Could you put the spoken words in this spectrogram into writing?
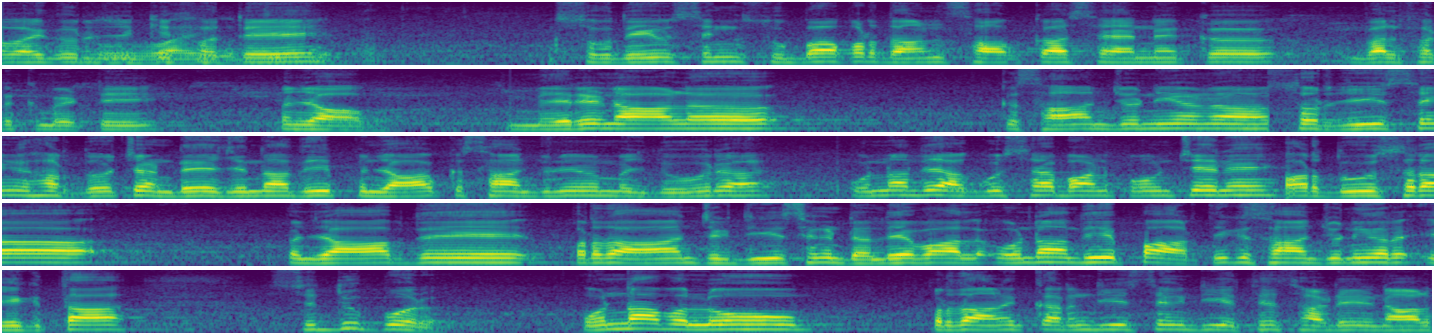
ਵਾਹਿਗੁਰੂ ਜੀ ਕੀ ਫਤਿਹ। ਸੁਖਦੇਵ ਸਿੰਘ ਸੂਬਾ ਪ੍ਰਧਾਨ ਸਾਬਕਾ ਸੈਨਿਕ ਵੈਲਫੇਅਰ ਕਮੇਟੀ ਪੰਜਾਬ। ਮੇਰੇ ਨਾਲ ਕਿਸਾਨ ਯੂਨੀਅਨ ਸੁਰਜੀਤ ਸਿੰਘ ਹਰਦੋ ਝੰਡੇ ਜਿਨ੍ਹਾਂ ਦੀ ਪੰਜਾਬ ਕਿਸਾਨ ਯੂਨੀਅਨ ਮਜ਼ਦੂਰ ਹੈ ਉਹਨਾਂ ਦੇ ਆਗੂ ਸਾਹਿਬਾਨ ਪਹੁੰਚੇ ਨੇ। ਔਰ ਦੂਸਰਾ ਪੰਜਾਬ ਦੇ ਪ੍ਰਧਾਨ ਜਗਜੀਤ ਸਿੰਘ ਡੱਲੇਵਾਲ ਉਹਨਾਂ ਦੀ ਭਾਰਤੀ ਕਿਸਾਨ ਯੂਨੀਅਨ ਏਕਤਾ ਸਿੱਧੂਪੁਰ ਉਹਨਾਂ ਵੱਲੋਂ ਪ੍ਰਧਾਨ ਕਰਨਜੀਤ ਸਿੰਘ ਜੀ ਇੱਥੇ ਸਾਡੇ ਨਾਲ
